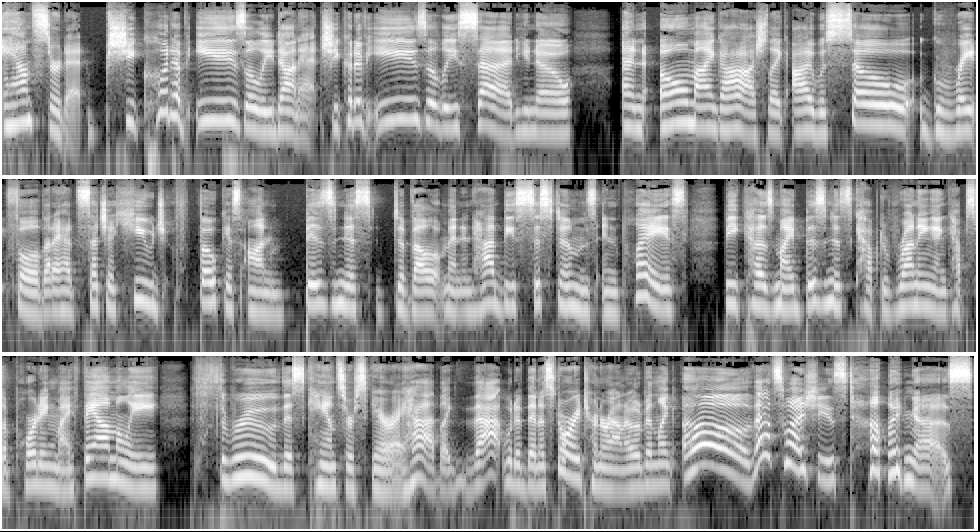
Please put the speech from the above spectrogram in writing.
answered it. She could have easily done it. She could have easily said, you know, and oh my gosh, like I was so grateful that I had such a huge focus on business development and had these systems in place because my business kept running and kept supporting my family through this cancer scare I had. Like that would have been a story turnaround. I would have been like, oh, that's why she's telling us.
